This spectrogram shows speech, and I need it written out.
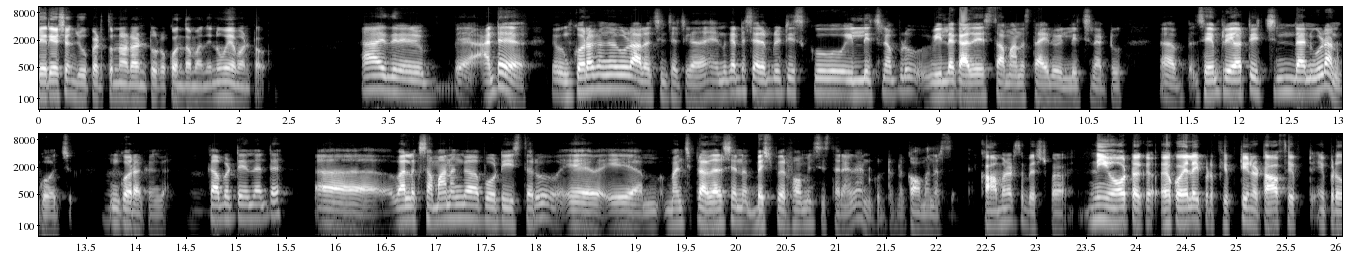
వేరియేషన్ చూపెడుతున్నాడు అంటారు కొంతమంది. నువ్వేమంటావు? ఇది అంటే ఇంకో రకంగా కూడా ఆలోచించవచ్చు కదా. ఎందుకంటే సెలబ్రిటీస్కు ఇల్లు ఇచ్చినప్పుడు వీళ్ళకి అదే ఇస్తాం మన స్థాయిలో ఇల్లు ఇచ్చినట్టు సేమ్ ప్రియారిటీ ఇచ్చిందని కూడా అనుకోవచ్చు ఇంకో రకంగా. కాబట్టి ఏంటంటే వాళ్ళకి సమానంగా పోటీ ఇస్తారు మంచి ప్రదర్శన బెస్ట్ పెర్ఫార్మెన్స్ ఇస్తారని అనుకుంటున్నాను కామనర్స్ కామనర్స్ బెస్ట్ నీ ఓట్ ఒక- ఒకవేళ ఇప్పుడు ఫిఫ్టీన్ టాప్ ఫిఫ్టీ ఇప్పుడు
